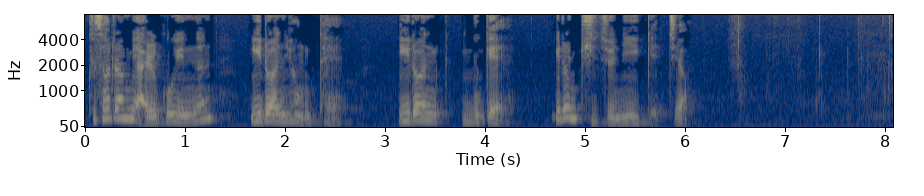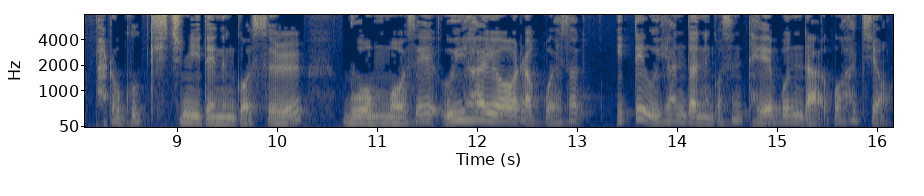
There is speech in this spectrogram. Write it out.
그 사람이 알고 있는 이런 형태, 이런 무게, 이런 기준이 있겠죠. 바로 그 기준이 되는 것을 무엇 무엇에 의하여 라고 해서 이때 의한다는 것은 대본다고 하죠.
